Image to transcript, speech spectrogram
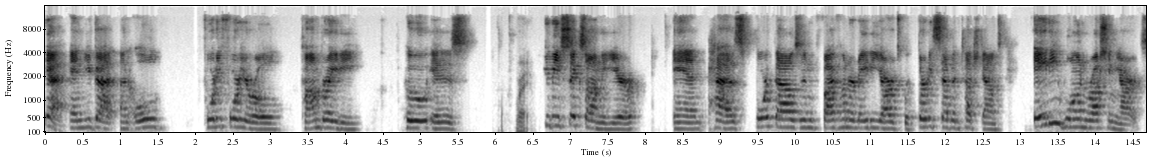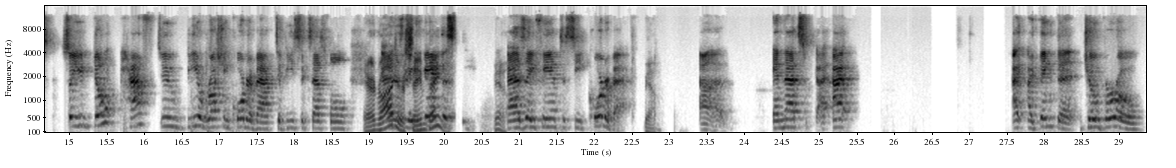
Yeah. And you got an old 44 year old Tom Brady who is right QB6 on the year and has 4,580 yards with 37 touchdowns 81 rushing yards. So you don't have to be a rushing quarterback to be successful. Aaron Rodgers, same fantasy, thing. Yeah. As a fantasy quarterback. Yeah. Uh, and that's I, I I think that Joe Burrow,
